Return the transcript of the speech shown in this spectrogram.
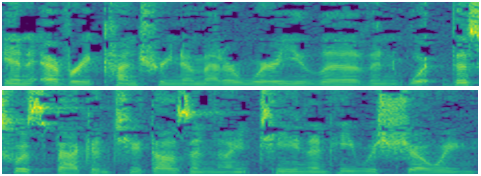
in every country, no matter where you live. And what this was back in 2019, and he was showing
